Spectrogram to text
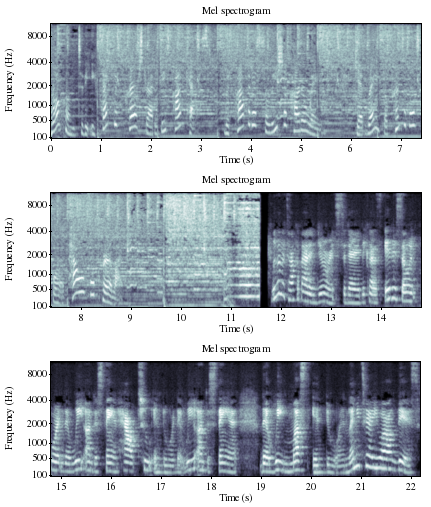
Welcome to the Effective Prayer Strategies Podcast with Prophetess Felecia Carter Wade. Get ready for principles for a powerful prayer life. We're going to talk about endurance today because it is so important that we understand how to endure, that we understand that we must endure. And let me tell you all this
